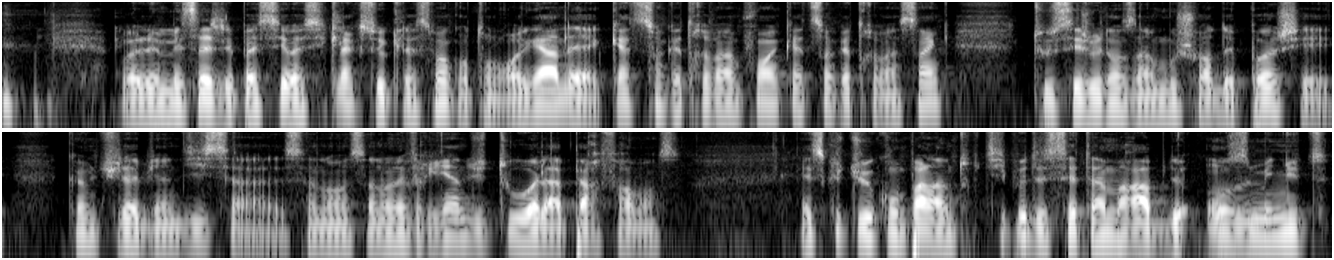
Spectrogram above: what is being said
le message est passé aussi clair que ce classement, quand on le regarde, il y a 480 points, 485, tout s'est joué dans un mouchoir de poche et comme tu l'as bien dit, ça, ça n'enlève rien du tout à la performance. Est-ce que tu veux qu'on parle un tout petit peu de cet AMRAP de 11 minutes?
